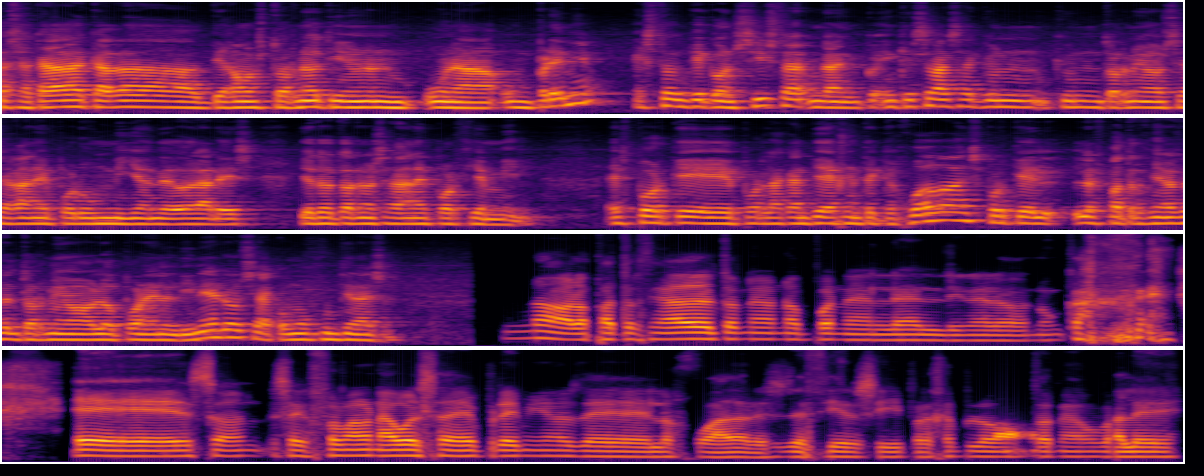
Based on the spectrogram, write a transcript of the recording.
o sea, cada, cada, digamos, torneo tiene un, un premio. ¿Esto en qué consiste? ¿en qué se basa que un, que un torneo se gane por un millón de dólares y otro torneo se gane por 100.000? ¿Es porque por la cantidad de gente que juega? ¿Es porque los patrocinadores del torneo lo ponen el dinero? O sea, ¿cómo funciona eso? No, los patrocinadores del torneo no ponen el dinero nunca. Eh, son, se forma una bolsa de premios de los jugadores. Es decir, si por ejemplo un torneo vale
